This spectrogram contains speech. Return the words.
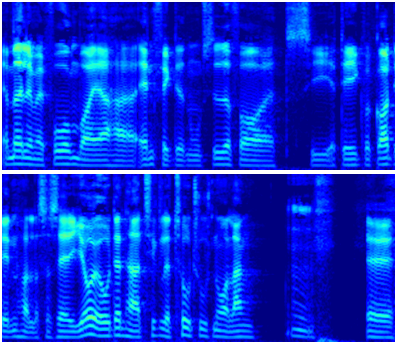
er medlem af et forum, hvor jeg har anfægtet nogle sider for at sige, at det ikke var godt indhold, og så sagde jeg, jo jo, den her artikel er 2000 år lang. Mm. Øh,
